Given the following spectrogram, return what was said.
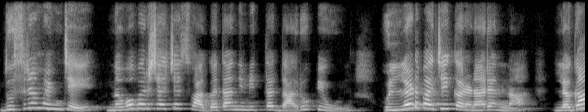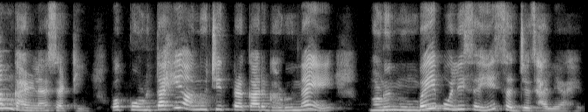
दुसरं म्हणजे नववर्षाच्या स्वागतानिमित्त दारू पिऊन हुल्लडबाजी करणाऱ्यांना लगाम घालण्यासाठी व कोणताही अनुचित प्रकार घडू नये म्हणून मुंबई पोलीसही सज्ज झाले आहेत.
